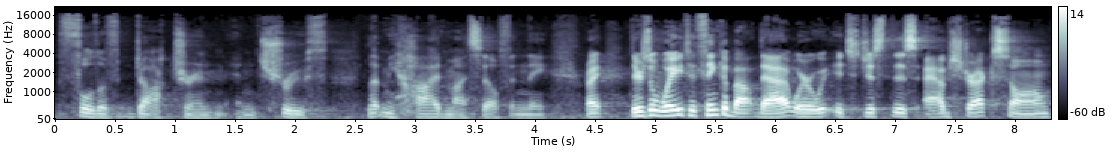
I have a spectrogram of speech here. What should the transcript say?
full of doctrine and truth. Let me hide myself in thee. Right? There's a way to think about that where it's just this abstract song,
